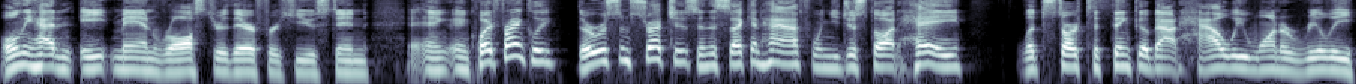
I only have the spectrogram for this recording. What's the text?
only had an eight man roster there for Houston, and, and quite frankly there were some stretches in the second half when you just thought, hey, let's start to think about how we want to really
